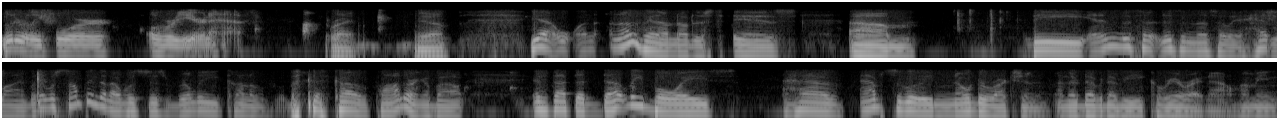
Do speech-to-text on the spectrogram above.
literally for over a year and a half. Right. Yeah. Yeah. Another thing I've noticed is um, the and this this isn't necessarily a headline, but it was something that I was just really kind of kind of pondering about is that the Dudley Boys have absolutely no direction in their WWE career right now. I mean,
